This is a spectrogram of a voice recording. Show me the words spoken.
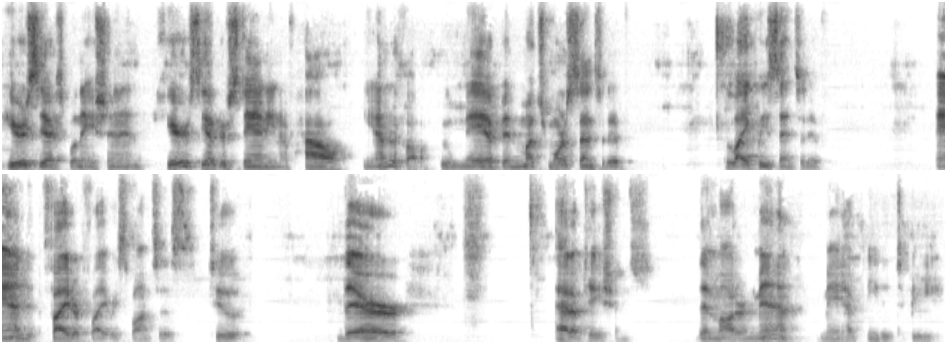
here's the explanation, and here's the understanding of how Neanderthal, who may have been much more sensitive, likely sensitive, and fight or flight responses to their adaptations than modern man may have needed to be.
